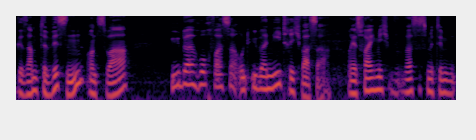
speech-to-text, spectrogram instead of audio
gesamte Wissen und zwar über Hochwasser und über Niedrigwasser. Und jetzt frage ich mich, was ist mit dem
